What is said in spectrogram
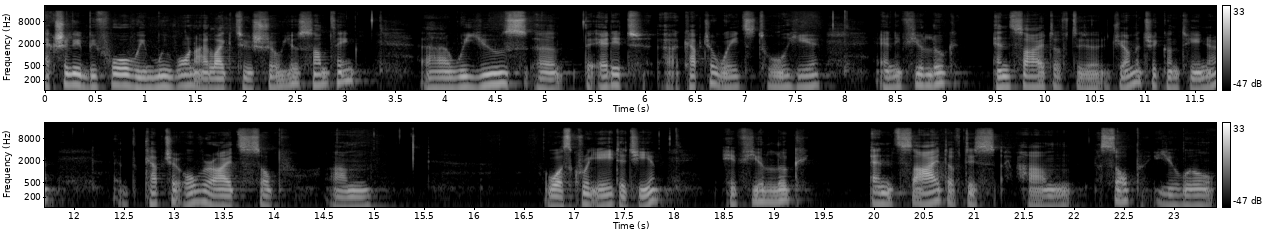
Actually, before we move on, I like to show you something. Uh, we use uh, the edit uh, capture weights tool here. And if you look inside of the geometry container the capture override SOP um, was created here. If you look inside of this um, SOP you will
